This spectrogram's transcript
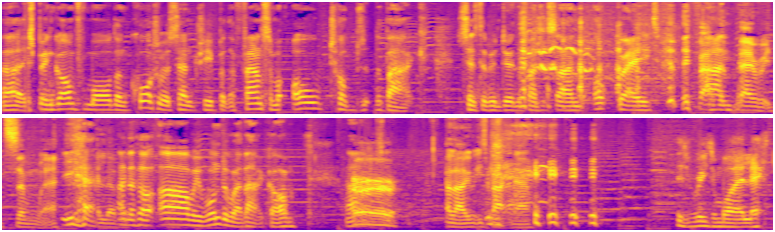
Uh, it's been gone for more than a quarter of a century, but they found some old tubs at the back since they've been doing the Fantasyland upgrade. they found and- them buried somewhere. Yeah, I love and it. I thought, oh, we wonder where that gone. Um, Hello, he's back now. There's a reason why I left.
